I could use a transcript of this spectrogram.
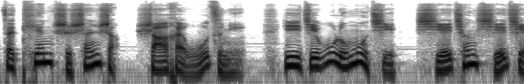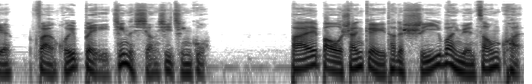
在天池山上杀害吴子明，以及乌鲁木齐携枪携钱返回北京的详细经过，白宝山给他的十一万元赃款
